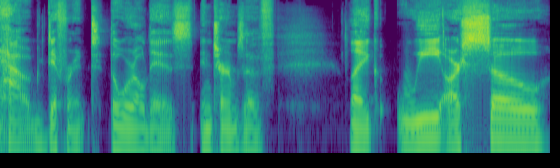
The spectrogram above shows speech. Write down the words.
how different the world is in terms of like we are so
